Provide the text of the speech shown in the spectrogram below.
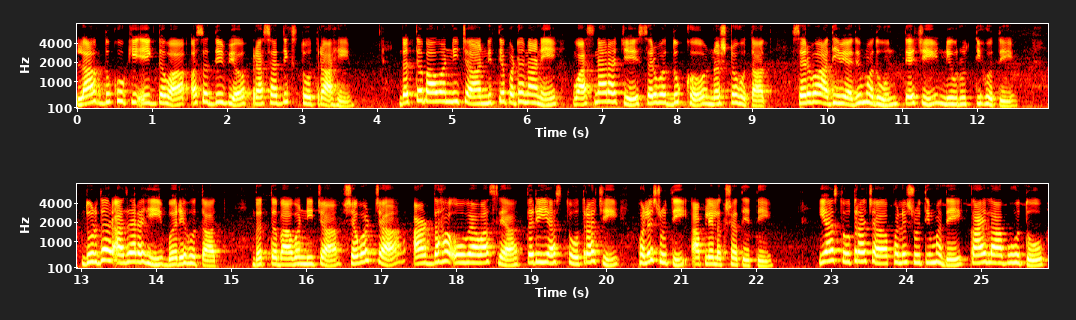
लाख दुखो की एक दवा असं दिव्य प्रासादिक स्तोत्र आहे. दत्तबावंनीच्या नित्यपठनाने वाचणाराचे सर्व दुःख नष्ट होतात. सर्व आधिव्याधीमधून त्याची निवृत्ती होते. दुर्धर आजारही बरे होतात. दत्तबावणीच्या शेवटच्या आठ दहा ओव्या वाचल्या तरी या स्तोत्राची फलश्रुती आपल्या लक्षात येते. या स्तोत्राच्या फलश्रुतीमध्ये काय लाभ होतो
